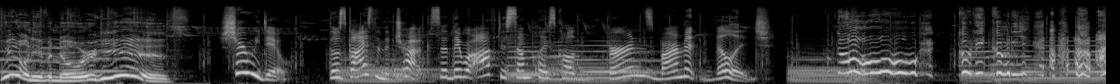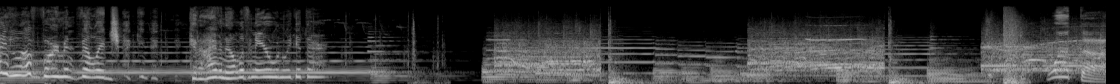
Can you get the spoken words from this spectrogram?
We don't even know where he is. Sure, we do. Those guys in the truck said they were off to some place called Vern's Varmint Village. No! Goody, goody! I, I love Varmint Village. Can I have an elephant ear when we get there? What the?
